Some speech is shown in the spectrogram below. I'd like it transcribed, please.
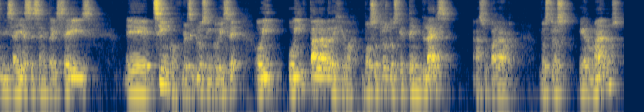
En Isaías 66, 5, eh, versículo 5 dice, oíd, oíd palabra de Jehová, vosotros los que tembláis a su palabra, vuestros hermanos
